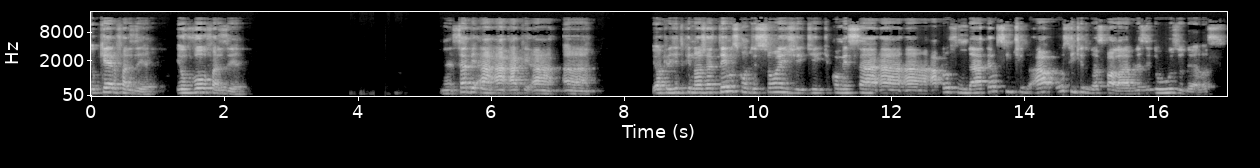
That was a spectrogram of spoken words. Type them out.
Eu quero fazer, eu vou fazer. Né? Sabe, a, a, a, a, eu acredito que nós já temos condições de, de, de começar a, a, aprofundar até o sentido, a, o sentido das palavras e do uso delas.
